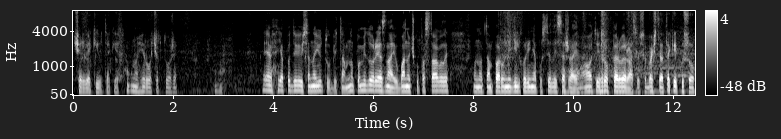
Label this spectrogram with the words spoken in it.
черв'яків таких. Воно гірочок теж. Я, я подивився на Ютубі. Там, ну, помідори я знаю, баночку поставили, воно там пару неділь коріння пустили і сажаємо. А от ігрок перший раз. Ось бачите, такий кусок,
